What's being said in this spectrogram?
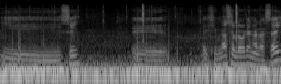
y sí, eh, el gimnasio lo abren a las 6.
